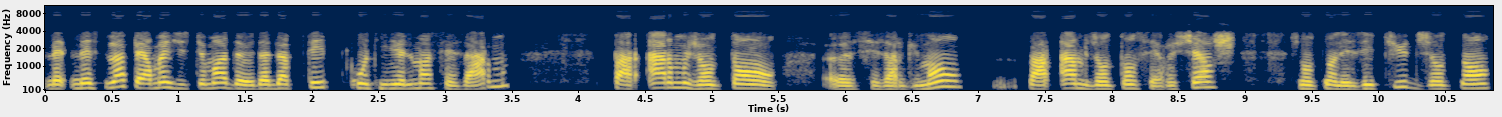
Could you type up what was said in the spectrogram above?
Mais, mais cela permet justement d'adapter continuellement ses armes. Par armes, j'entends euh, ses arguments. Par armes, j'entends ses recherches. J'entends les études. J'entends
